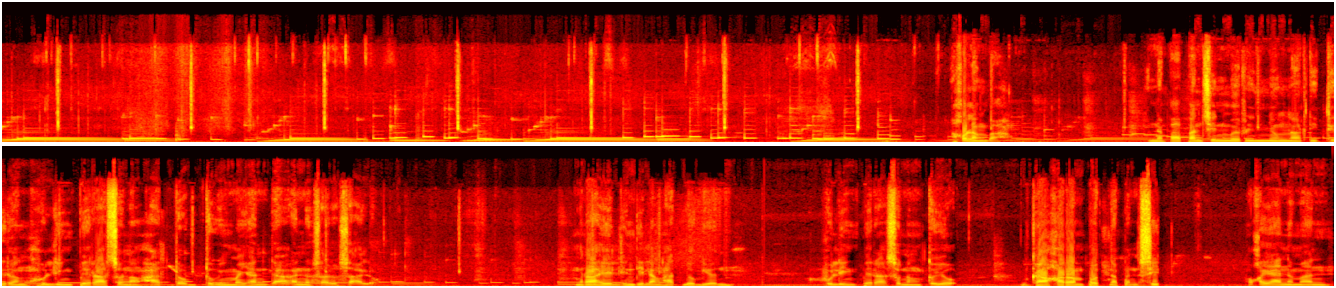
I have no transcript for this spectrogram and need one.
Ako lang ba? Napapansin mo rin yung natitirang huling peraso ng hotdog tuwing may handaan o salo-salo. Marahil hindi lang hotdog yun. Huling peraso ng tuyo, kakarampot na pansit, o kaya naman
